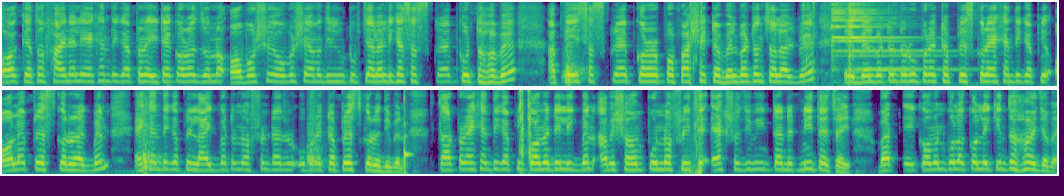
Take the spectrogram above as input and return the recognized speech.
ওকে তো ফাইনালি এখান থেকে আপনারা এটা করার জন্য অবশ্যই অবশ্যই আমাদের ইউটিউব চ্যানেলটিকে সাবস্ক্রাইব করতে হবে। আপনি এই সাবস্ক্রাইব করার পর পাশে একটা বেল বাটন চলে আসবে। এই বেল বাটনটার উপর একটা প্রেস করে এখান থেকে আপনি অলে প্রেস করে রাখবেন। এখান থেকে আপনি লাইক বাটন অপশনটার উপর একটা প্রেস করে দিবেন। তারপর এখান থেকে আপনি কমেন্টে লিখবেন, আমি সম্পূর্ণ ফ্রিতে একশো জিবি ইন্টারনেট নিতে চাই। বাট এই কমেন্টগুলো করলে কিন্তু হয়ে যাবে।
